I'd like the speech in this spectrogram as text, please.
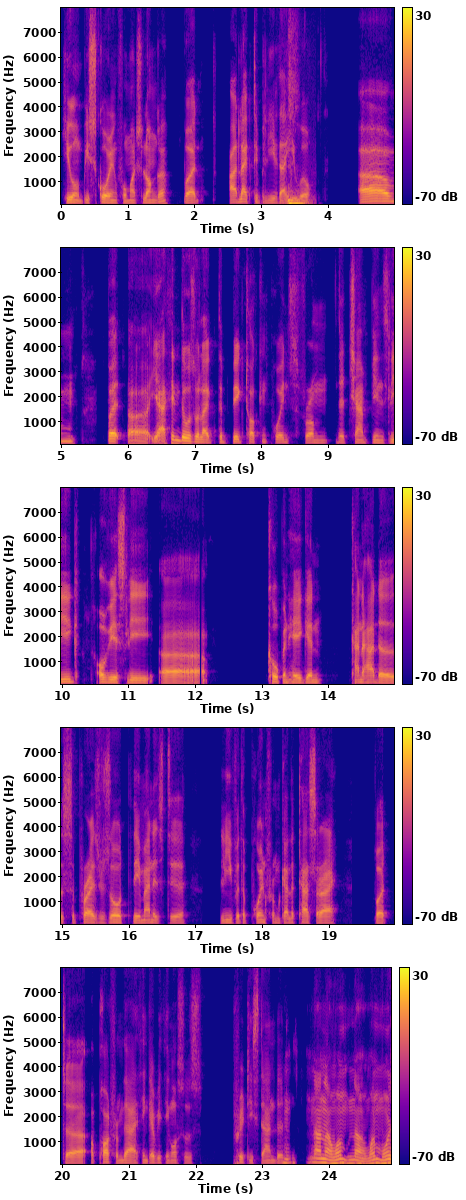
he won't be scoring for much longer, but I'd like to believe that he will. Um, but uh, yeah, I think those were like the big talking points from the Champions League. Obviously, uh, Copenhagen kind of had a surprise result. They managed to leave with a point from Galatasaray. But uh, apart from that, I think everything else was pretty standard. No, no, one, no, one more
